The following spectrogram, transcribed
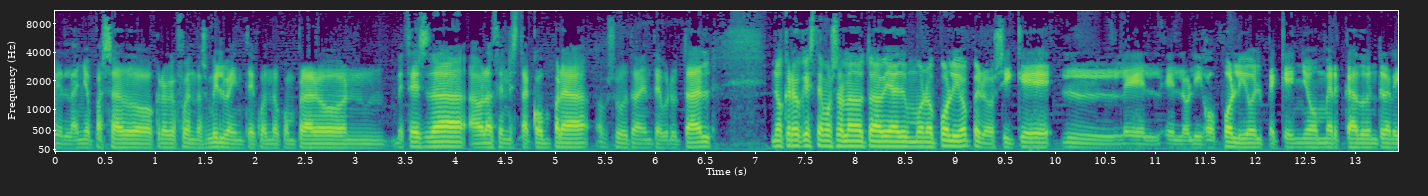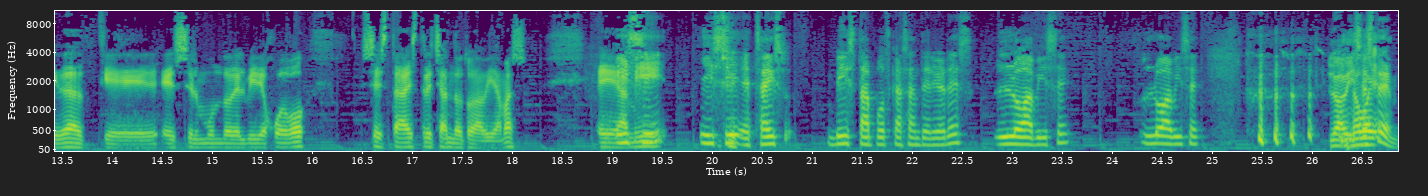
El año pasado, creo que fue en 2020, cuando compraron Bethesda, ahora hacen esta compra absolutamente brutal. No creo que estemos hablando todavía de un monopolio, pero sí que el, el- el oligopolio, el pequeño mercado en realidad que es el mundo del videojuego, se está estrechando todavía más. Eh, y a mí, si, y si sí. echáis vista a podcasts anteriores, lo avise. Lo avise. ¿lo No voy a- avisaste?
